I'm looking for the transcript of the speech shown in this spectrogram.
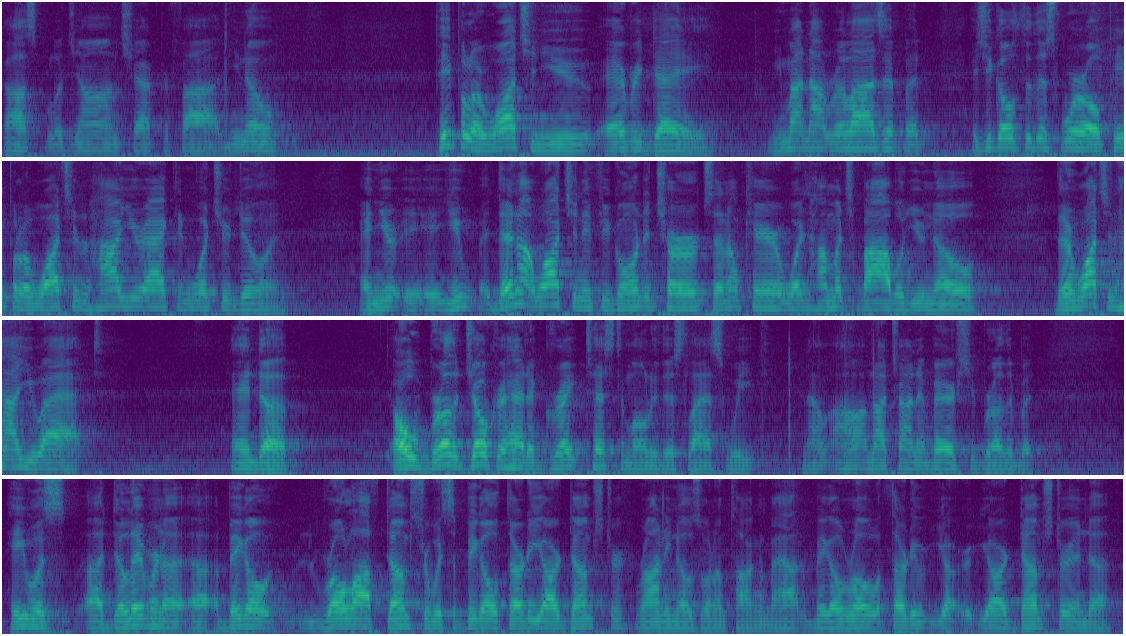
Gospel of John, chapter 5. You know, people are watching you every day. You might not realize it, but as you go through this world, people are watching how you're acting, what you're doing. And you're, you, they're not watching if you're going to church. They don't care what, how much Bible you know. They're watching how you act. And uh, oh, Brother Joker had a great testimony this last week. Now, I'm not trying to embarrass you, brother, but he was uh, delivering a, a, big old roll off dumpster, which is a big old 30 yard dumpster. Ronnie knows what I'm talking about. A big old roll of 30 yard dumpster. And uh,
